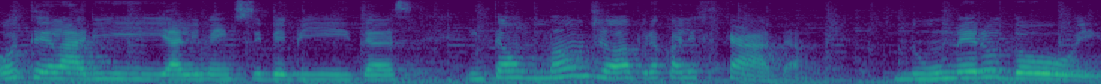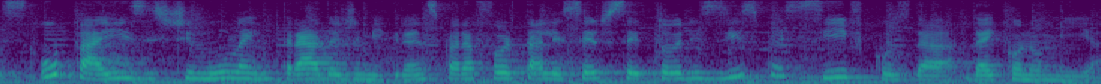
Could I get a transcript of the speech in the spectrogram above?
hotelaria, alimentos e bebidas. Então, mão de obra qualificada. Número 2. O país estimula a entrada de imigrantes para fortalecer setores específicos da, da economia.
